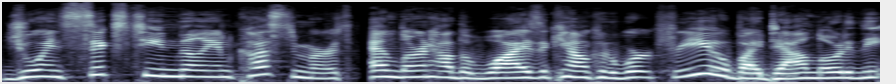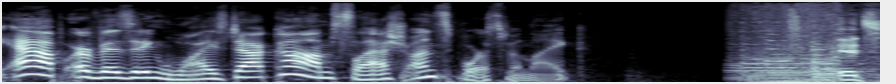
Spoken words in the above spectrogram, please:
Join 16 million customers and learn how the Wise account could work for you by downloading the app or visiting wise.com slash unsportsmanlike. It's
